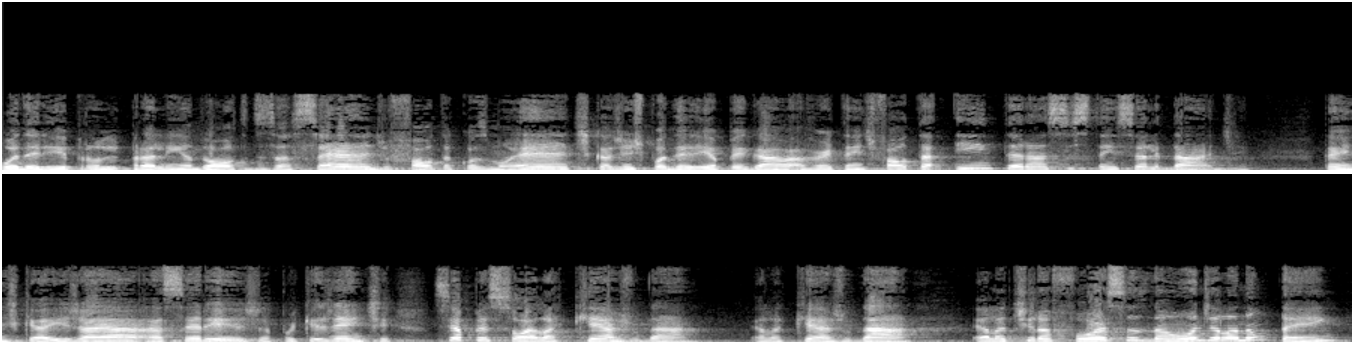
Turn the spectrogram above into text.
poderia ir para a linha do autodesassédio, falta cosmoética, a gente poderia pegar a vertente falta interassistencialidade. Entende? Que aí já é a, cereja. Porque, gente, se a pessoa ela quer ajudar, ela quer ajudar, ela tira forças da onde ela não tem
